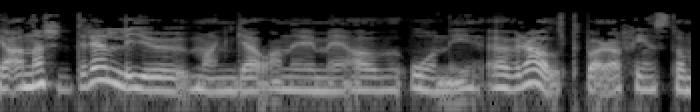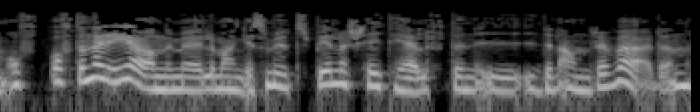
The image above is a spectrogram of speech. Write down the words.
Ja, annars dräller ju manga och anime av Oni överallt bara. Finns de of- ofta när det är anime eller manga som utspelar sig till hälften i, i den andra världen.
